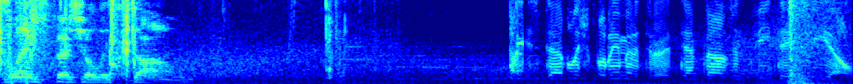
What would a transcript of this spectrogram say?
Flame specialist down. Establish perimeter at 10,000 feet AGL.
